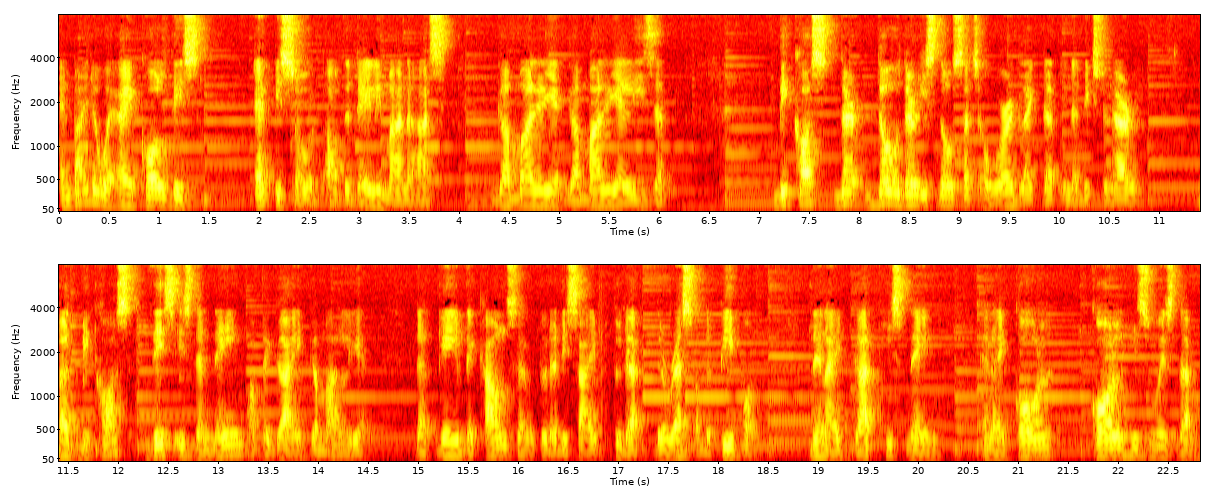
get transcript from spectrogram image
And by the way, I call this episode of the Daily Manna as Gamalielism because there though there is no such a word like that in the dictionary but because this is the name of the guy Gamaliel that gave the counsel to the disciple to the, the rest of the people then I got his name and I call call his wisdom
